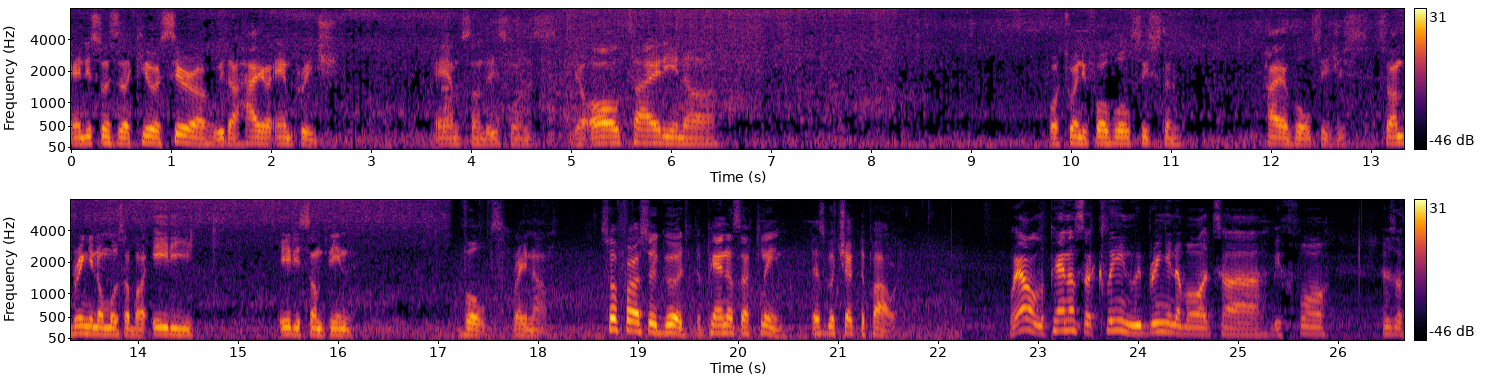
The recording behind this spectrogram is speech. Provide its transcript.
And this one's a Kyocera with a higher amperage amps on these ones. They're all tied in uh, for 24 volt system higher voltages so I'm bringing almost about 80 80 something volts right now so far so good. The panels are clean. Let's go check the power. Well, the panels are clean. We're bringing about, uh, before, there's a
